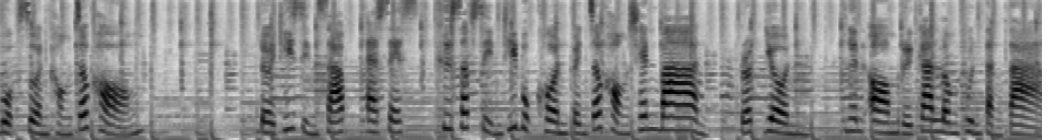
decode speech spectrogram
บวกส่วนของเจ้าของ โดยที่สินทรัพย์ assets คือทรัพย์สินที่บุคคลเป็นเจ้าของเช่นบ้าน รถยนต์ เงินออมหรือการลงทุนต่าง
